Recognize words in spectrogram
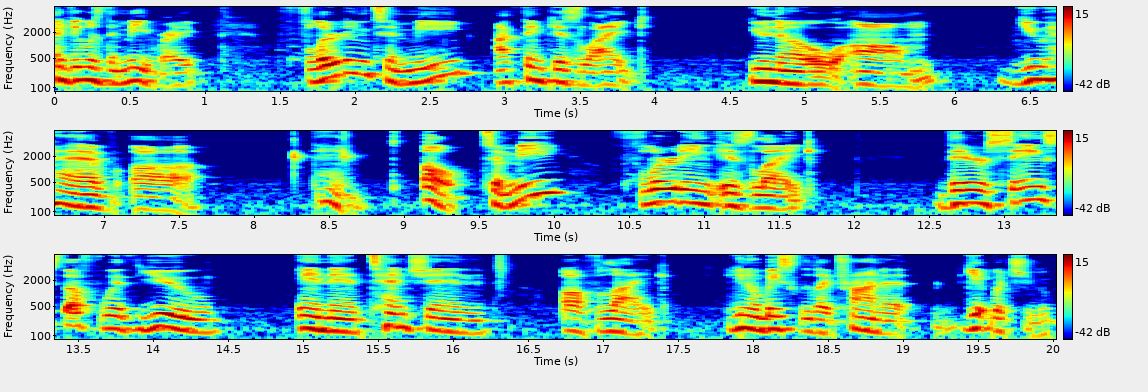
if it was to me, right? Flirting to me, I think is like, you know, um, you have uh, damn. Oh, to me, flirting is like they're saying stuff with you in the intention of like you know, basically like trying to get with you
